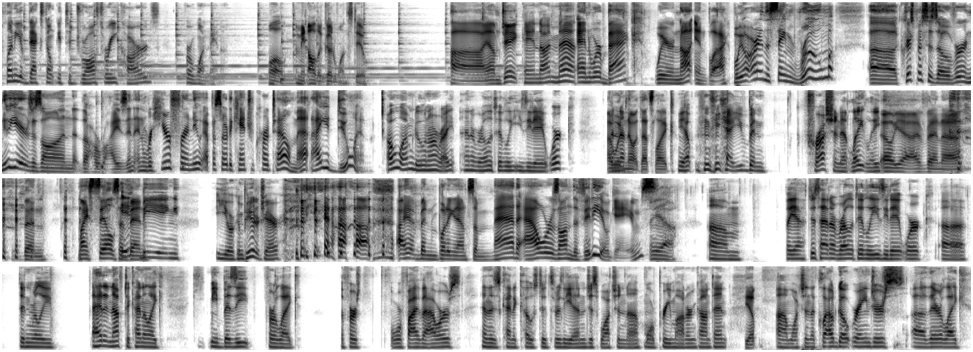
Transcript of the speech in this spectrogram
plenty of decks don't get to draw three cards for one mana. Well, I mean, all the good ones do. Hi, I'm Jake. And I'm Matt. And we're back. We're not in black. But we are in the same room. Uh, Christmas is over. New Year's is on the horizon, and we're here for a new episode of Cantrip Cartel. Matt, how you doing? oh, I'm doing all right. Had a relatively easy day at work. I Enough- wouldn't know what that's like. Yep. yeah, you've been crushing it lately. Oh yeah, I've been uh been my sales have it been being your computer chair. yeah. I have been putting down some mad hours on the video games. yeah. Um, but yeah, just had a relatively easy day at work. Uh, didn't really. I had enough to kind of like keep me busy for like the first four or five hours, and then just kind of coasted through the end, just watching uh, more pre-modern content. Yep. Um, watching the Cloud Goat Rangers. Uh, their like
